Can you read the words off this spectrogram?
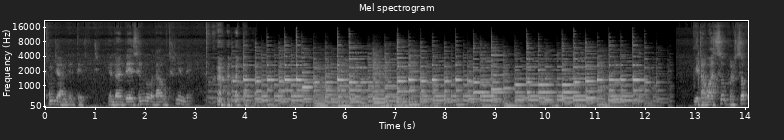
통제 안 될 때도 있지. 나 내 생각가 나하고 틀린데. 이게 나왔어 벌써?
